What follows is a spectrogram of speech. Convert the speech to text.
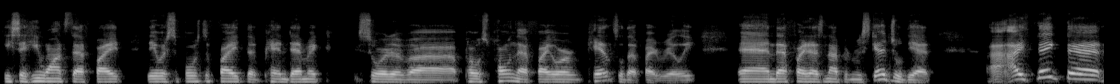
He said he wants that fight. They were supposed to fight. The pandemic sort of uh, postponed that fight or cancel that fight, really. And that fight has not been rescheduled yet. I think that,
